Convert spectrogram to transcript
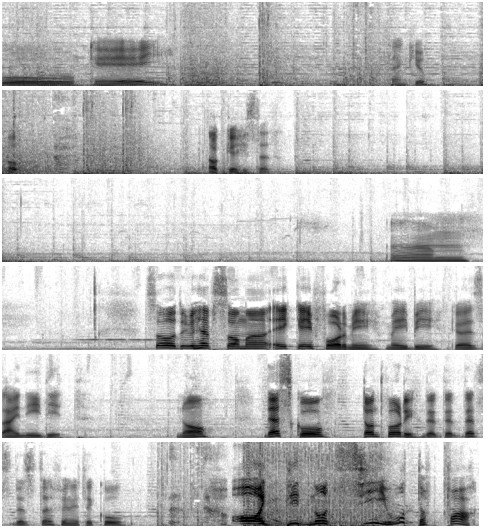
Okay. Thank you. Oh. Okay, he's dead. Um. So, do you have some uh, AK for me, maybe? Cause I need it. No? That's cool. Don't worry. That, that that's that's definitely cool. Oh, I did not see. What the fuck?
